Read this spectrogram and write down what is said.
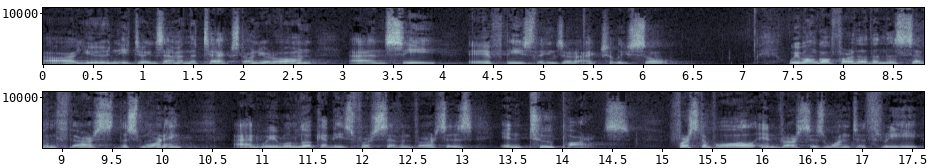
Uh, you need to examine the text on your own and see if these things are actually so. We won't go further than the seventh verse this morning, and we will look at these first seven verses in two parts. First of all, in verses 1 to 3,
